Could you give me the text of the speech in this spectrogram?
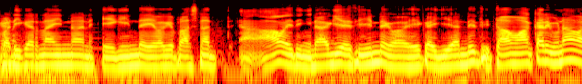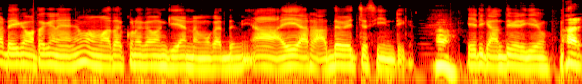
පඩි කරන ඉන්නවන. ඒකින්ද ඒවගේ ප්‍රශ්නත් ආව. ඉතින් ඉඩාගිය සින්න ඒක කියන්න. තාමාකරි වුණාට ඒක මතක නෑම මතක්ුණ ගමන් කියන්න මොකක්දම ඒ අර අද වෙච්ච සීන්ටික ඒටි කියමු. හරි.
